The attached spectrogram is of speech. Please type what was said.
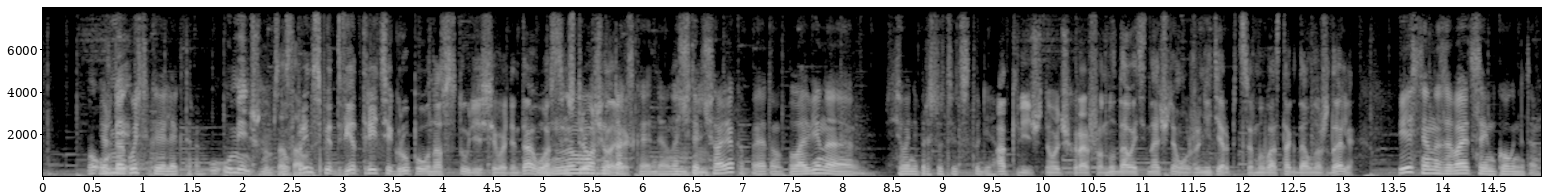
ну, между уме- акустикой и электро. у- уменьшенным Ну, в составом. принципе, две трети группы у нас в студии сегодня, да? У вас ну, из трех можно человек? так сказать, да. У нас четыре Мгм. человека, поэтому половина сегодня присутствует в студии. Отлично, очень хорошо. Ну, давайте начнем, уже не терпится. Мы вас так давно ждали. Песня называется «Инкогнито».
